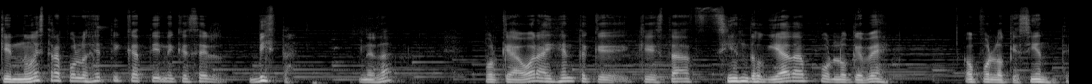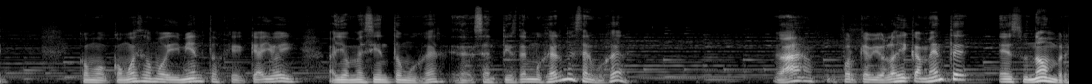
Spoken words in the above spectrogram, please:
que, nuestra apologética tiene que ser vista, ¿verdad? Porque ahora hay gente que, está siendo guiada por lo que ve o por lo que siente. Como, como esos movimientos que, que hay hoy. Ah, yo me siento mujer. Eh, Sentirte mujer no es ser mujer. Ah, porque biológicamente es un hombre.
